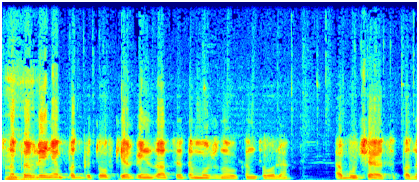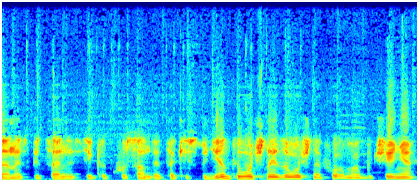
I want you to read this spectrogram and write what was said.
с направлением подготовки и организации таможенного контроля. Обучаются по данной специальности как курсанты, так и студенты очной и заочной формы обучения.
